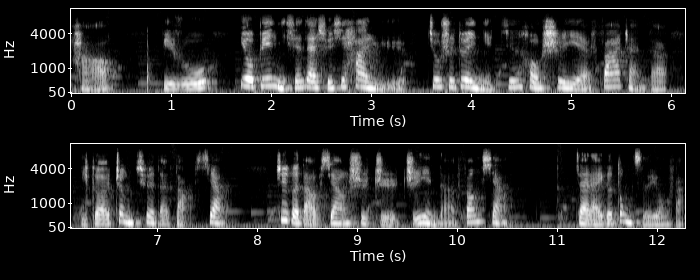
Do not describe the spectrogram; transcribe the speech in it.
好，比如右边你现在学习汉语，就是对你今后事业发展的一个正确的导向。这个导向是指指引的方向。再来一个动词的用法，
